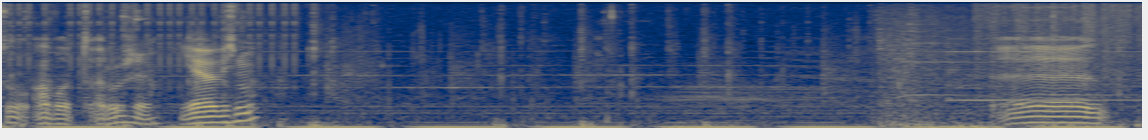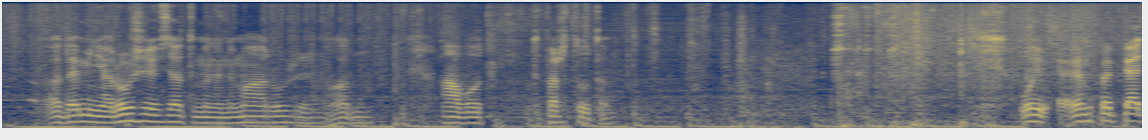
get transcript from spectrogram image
to... А вот, оружие. Я його візьму? Е, а де мені оружие взяти? У мене нема оружия, ладно. А, вот, тепер тут. Ой, МП5.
